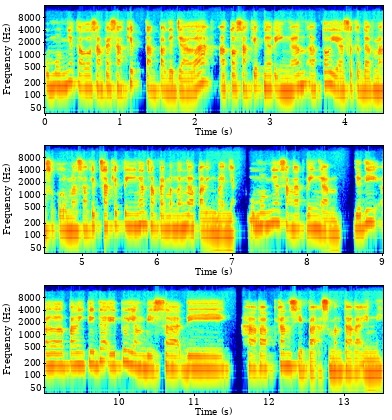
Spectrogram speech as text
Umumnya kalau sampai sakit tanpa gejala atau sakitnya ringan atau ya sekedar masuk rumah sakit, sakit ringan sampai menengah paling banyak. Hmm. Umumnya sangat ringan. Jadi eh, paling tidak itu yang bisa diharapkan sih Pak sementara ini.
